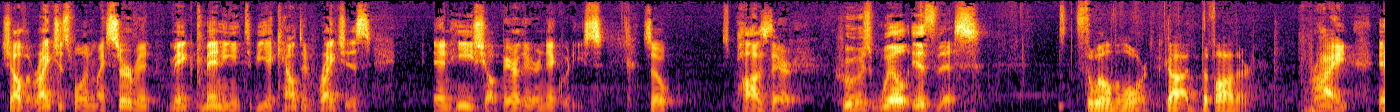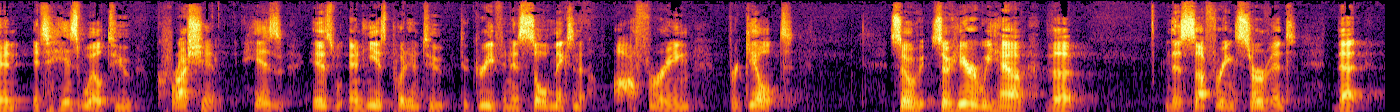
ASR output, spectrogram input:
shall the righteous one, my servant, make many to be accounted righteous, and he shall bear their iniquities. So, let's pause there. Whose will is this? It's the will of the Lord, God, the Father. Right. And it's his will to crush him. His, his, and he has put him to, to grief, and his soul makes an offering for guilt. So, so here we have the, the suffering servant that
